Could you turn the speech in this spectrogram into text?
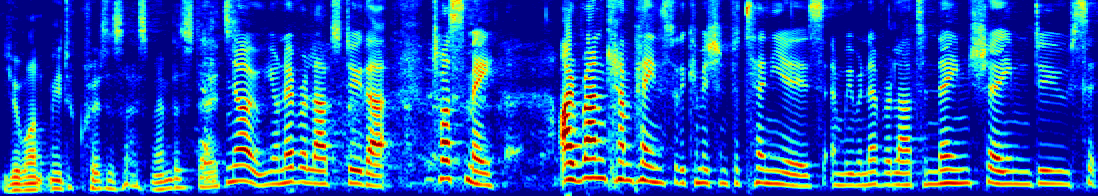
You want me to criticize member states? No, you're never allowed to do that. Trust me. I ran campaigns for the Commission for 10 years, and we were never allowed to name, shame, do. Say.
